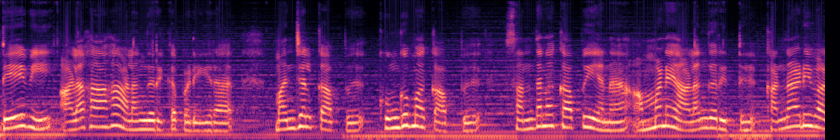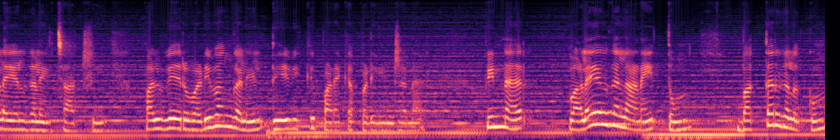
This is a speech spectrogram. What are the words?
தேவி அழகாக அலங்கரிக்கப்படுகிறார். மஞ்சள் காப்பு குங்கும காப்பு சந்தன காப்பு என அம்மனை அலங்கரித்து கண்ணாடி வளையல்களை சாற்றி பல்வேறு வடிவங்களில் தேவிக்கு படைக்கப்படுகின்றனர். பின்னர் வளையல்கள் அனைத்தும் பக்தர்களுக்கும்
